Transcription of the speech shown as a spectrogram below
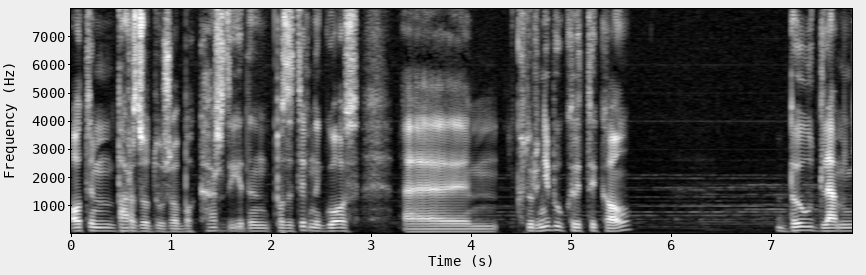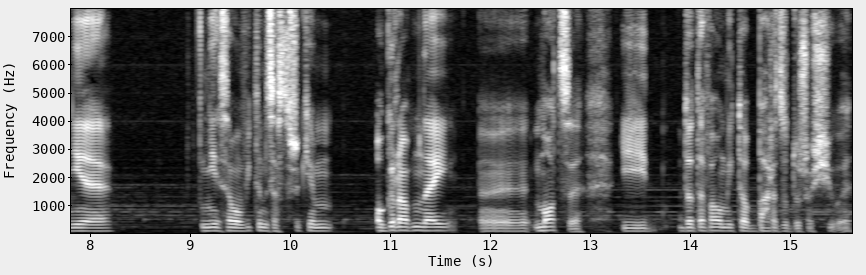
o tym bardzo dużo, bo każdy jeden pozytywny głos, który nie był krytyką, był dla mnie niesamowitym zastrzykiem ogromnej mocy i dodawało mi to bardzo dużo siły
